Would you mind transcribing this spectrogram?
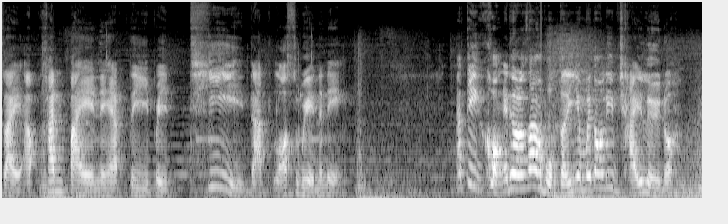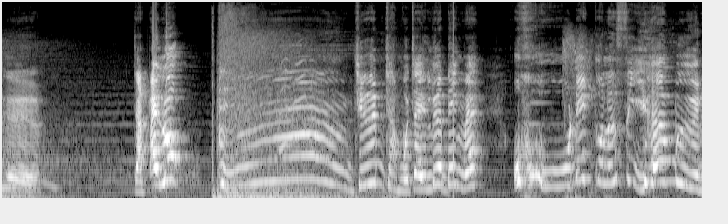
ใส่อัพขั้นไปนะครับ ตีไปที่ดัตลอสเวนนั่นเองอันติของเอเทอร์ซ่าของผมตอนนี้ยังไม่ต้องรีบใช้เลยเนาะเออ จัดไปลูกชื่นฉ่ำหัวใจเลือดเด้งไหมโอ้โหเด้งตัวละสี่ห้าหมื่น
